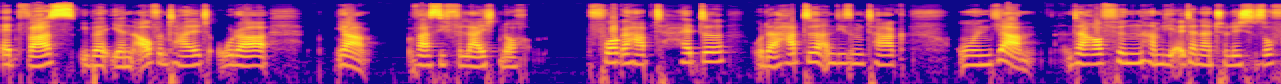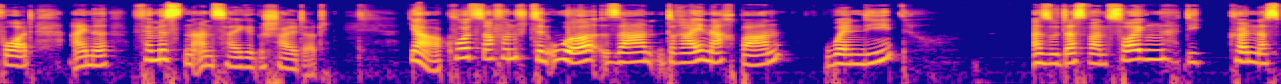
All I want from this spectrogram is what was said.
etwas über ihren Aufenthalt oder ja, was sie vielleicht noch vorgehabt hätte oder hatte an diesem Tag. Und ja, daraufhin haben die Eltern natürlich sofort eine Vermisstenanzeige geschaltet. Ja, kurz nach 15 Uhr sahen drei Nachbarn Wendy, also das waren Zeugen, die können das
